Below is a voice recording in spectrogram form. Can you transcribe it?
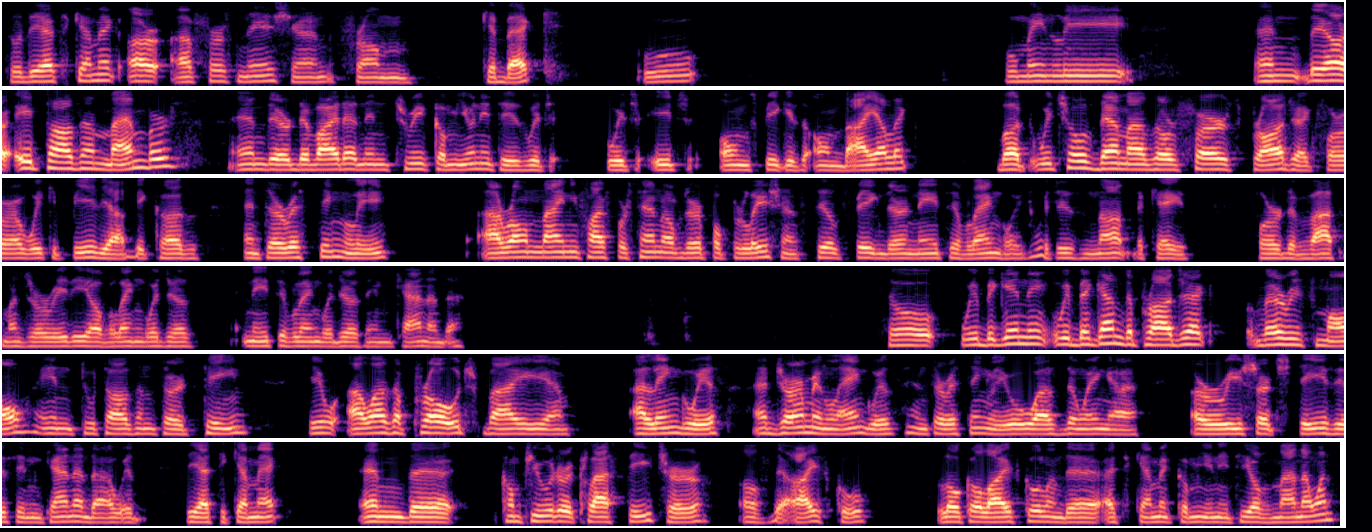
So the Atikamekw are a First Nation from Quebec, who who mainly and they are 8,000 members, and they're divided in three communities, which which each own speak its own dialect. But we chose them as our first project for our Wikipedia because, interestingly, around 95% of their population still speak their native language, which is not the case for the vast majority of languages native languages in Canada. So we beginning we began the project very small in 2013. It, I was approached by um, a linguist, a German linguist, interestingly, who was doing a, a research thesis in Canada with the Atikamekw, and the computer class teacher of the high school, local high school in the Atikamekw community of Manawan.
